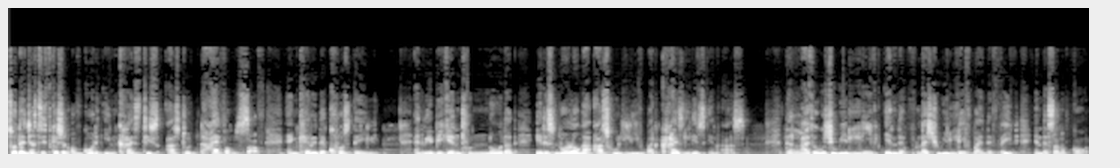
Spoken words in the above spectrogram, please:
So the justification of God in Christ teaches us to die from self and carry the cross daily. And we begin to know that it is no longer us who live, but Christ lives in us. The life in which we live in the flesh, we live by the faith in the Son of God,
